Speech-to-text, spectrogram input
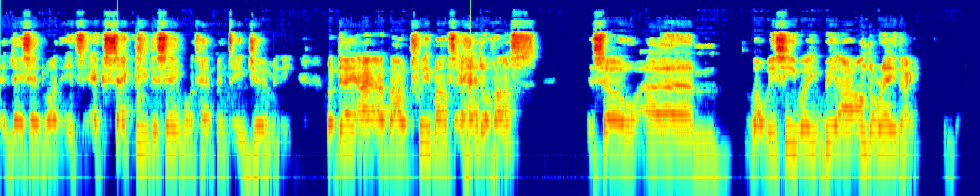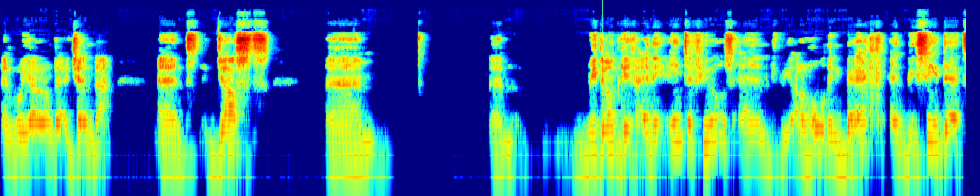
and they said, "Well, it's exactly the same what happened in Germany, but they are about three months ahead of us." So, um, well, we see we, we are on the radar and we are on the agenda, and just um, um, we don't give any interviews and we are holding back. And we see that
